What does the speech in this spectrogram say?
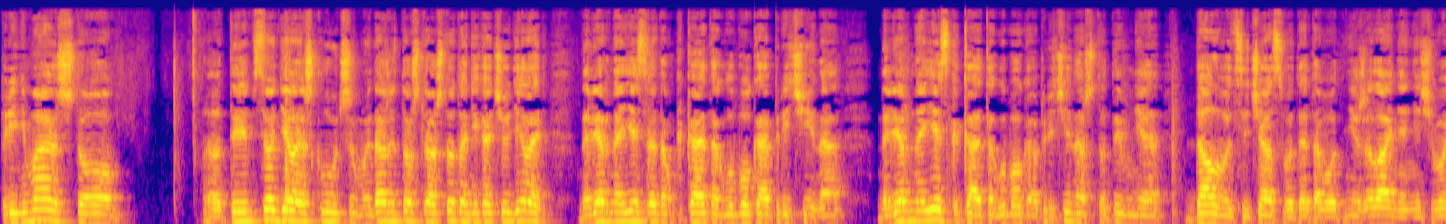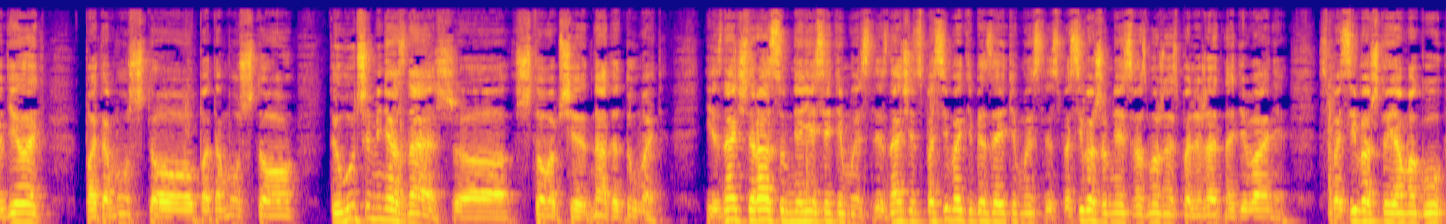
принимаю, что э, ты все делаешь к лучшему. И даже то, что я что-то не хочу делать, наверное, есть в этом какая-то глубокая причина. Наверное, есть какая-то глубокая причина, что ты мне дал вот сейчас вот это вот нежелание ничего делать потому что, потому что ты лучше меня знаешь, э, что вообще надо думать. И значит, раз у меня есть эти мысли, значит, спасибо тебе за эти мысли. Спасибо, что у меня есть возможность полежать на диване. Спасибо, что я могу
